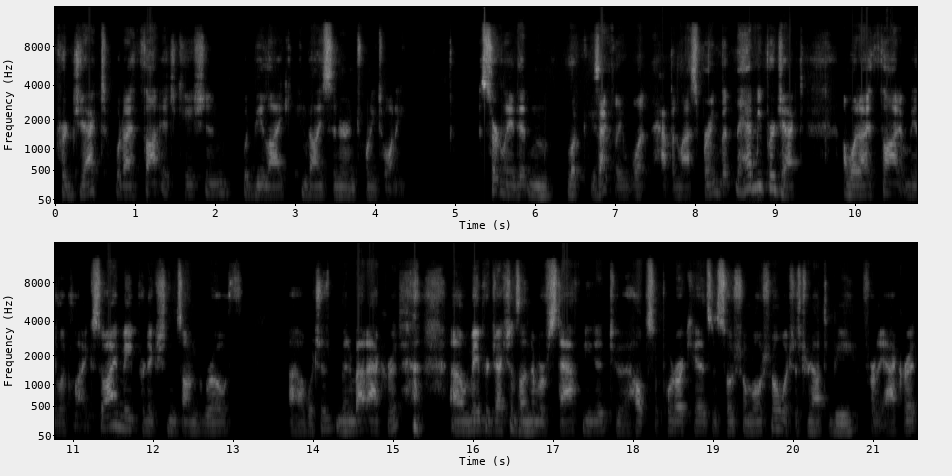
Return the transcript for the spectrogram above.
project what I thought education would be like in Valley Center in 2020. Certainly, it didn't look exactly what happened last spring, but they had me project on what I thought it may look like. So I made predictions on growth, uh, which has been about accurate. uh, we made projections on the number of staff needed to help support our kids in social emotional, which has turned out to be fairly accurate.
